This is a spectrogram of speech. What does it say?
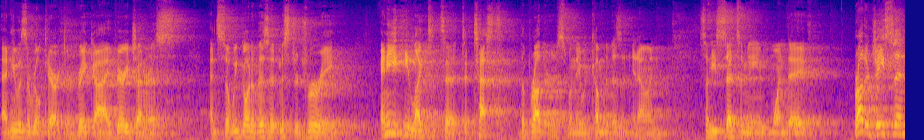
And he was a real character, great guy, very generous. And so we go to visit Mr. Drury. And he, he liked to, to test the brothers when they would come to visit, you know. And so he said to me one day, Brother Jason,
